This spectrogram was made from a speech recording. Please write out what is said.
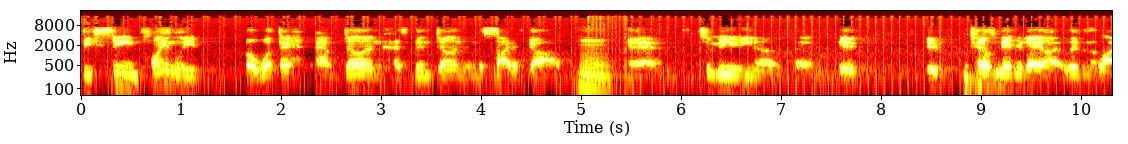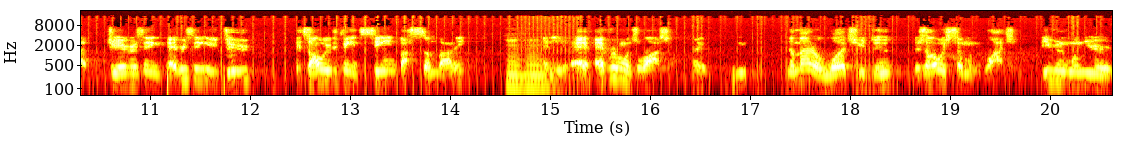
be seen plainly. But what they have done has been done in the sight of God. Mm. And to me, you know, uh, it it tells me every day like living the life. Do everything, everything you do, it's always being seen by somebody, hmm and you, everyone's watching. Like, no matter what you do, there's always someone watching. Even when you're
